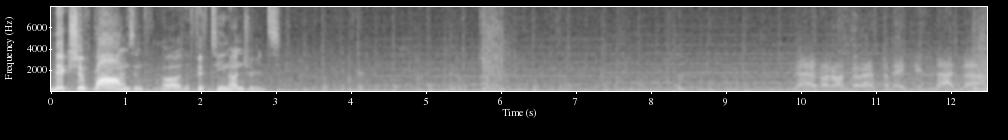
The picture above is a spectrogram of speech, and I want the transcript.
Makeshift bombs in uh, the 1500s. Madman!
